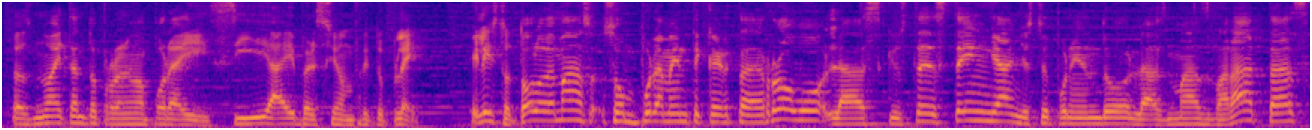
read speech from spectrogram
Entonces no hay tanto problema por ahí, sí hay versión free to play. Y listo, todo lo demás son puramente carta de robo, las que ustedes tengan, yo estoy poniendo las más baratas,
